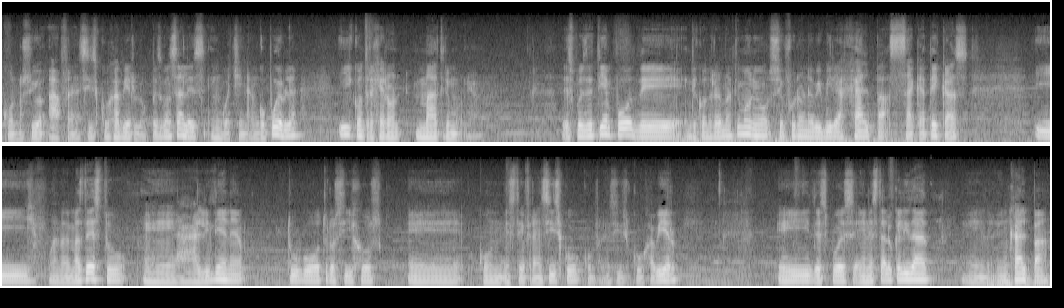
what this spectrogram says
conoció a Francisco Javier López González en Huachinango, Puebla, y contrajeron matrimonio. Después de tiempo de, contraer matrimonio, se fueron a vivir a Jalpa, Zacatecas. Y bueno, además de esto, eh, a Liliana tuvo otros hijos eh, con este Francisco, con Francisco Javier. Y después en esta localidad, en Jalpa,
